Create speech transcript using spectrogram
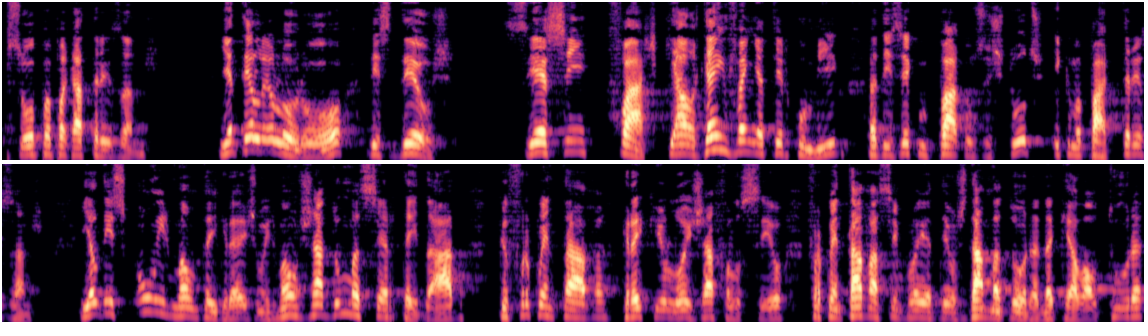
pessoa para pagar três anos. E então ele orou, disse: Deus, se é assim, faz que alguém venha ter comigo a dizer que me pague os estudos e que me pague três anos. E ele disse que um irmão da igreja, um irmão já de uma certa idade, que frequentava, creio que ele hoje já faleceu, frequentava a Assembleia de Deus da Amadora naquela altura,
